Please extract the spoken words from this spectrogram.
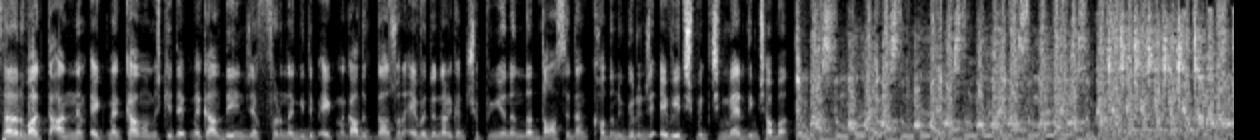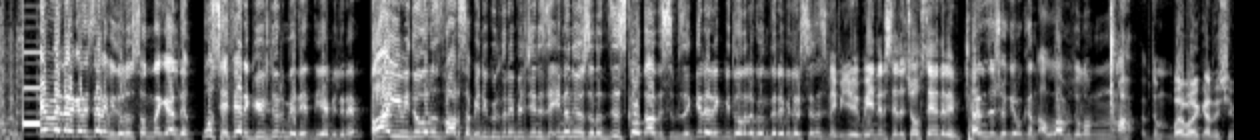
Sahur vakti annem ekmek kalmamış git ekmek al deyince fırına gidip ekmek aldıktan sonra eve dönerken çöpün yanında dans eden kadını görünce eve yetişmek için verdiğim çaba. Bastım vallahi bastım vallahi bastım vallahi bastım vallahi bastım kaç kaç kaç kaç kaç kaç kaç ananı avradını Evet arkadaşlar videonun sonuna geldik. Bu sefer güldürmedi diyebilirim. Daha iyi videolarınız varsa beni güldürebileceğinize inanıyorsanız Discord adresimize girerek videolara gönderebilirsiniz. Ve videoyu beğenirseniz çok sevinirim. Kendinize çok iyi bakın. Allah'a emanet olun. Öptüm. Bay bay kardeşim.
